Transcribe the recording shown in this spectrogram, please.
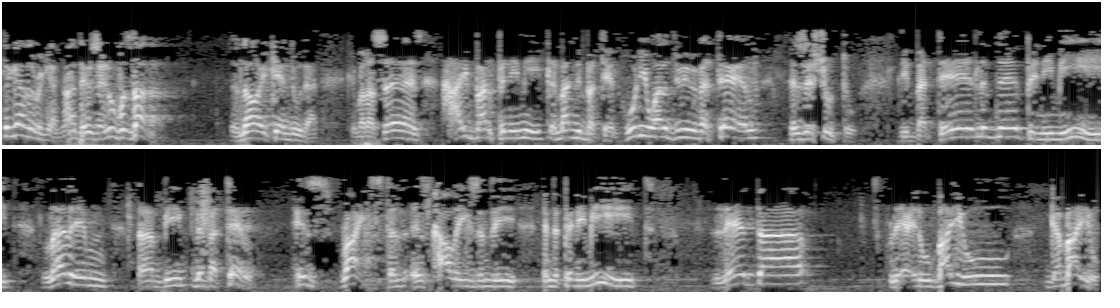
together again. Right? There's Eruv was done. No, he can't do that. Gemara says, "Hi bar pinimit leman mibatel." Who do you want to be mibatel? His shoot to the batel the pinimit. Let him uh, be mibatel his rights to his colleagues in the in the pinimit. Leta Le'erubayu gabayu.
